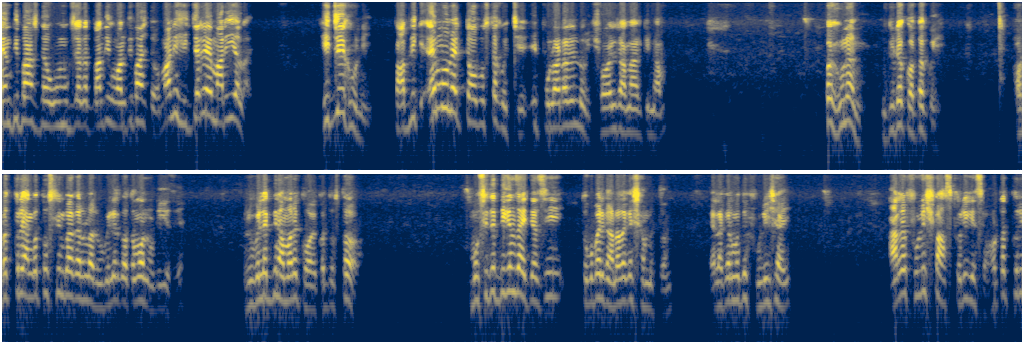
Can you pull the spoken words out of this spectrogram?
এন্দি বাঁশ দাও, অমুক জায়গাত বাঁধি, ওয়ান্তি বাঁশ দাও মানে হিজারে মারি হালায় হিজ্জে খুনি, পাবলিক এমন একটা অবস্থা করছে, এই পোলাডারে লই, সোহেল রানা আর কি নাম। ওই শুনেন, দুইটা কথা কই। হঠাৎ করে আঙ্গ তসলিম বাগার রুবেলের কথা মনে উঠে গেছে। রুবেল একদিন আমারে কয় কয়, দোস্ত, মসজিদের দিকে যাইতে তোকে বাড়ির গাঁডার সামনে তন এলাকার মধ্যে পুলিশ আই। আরে পুলিশ পাস করে গেছে। হঠাৎ করে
